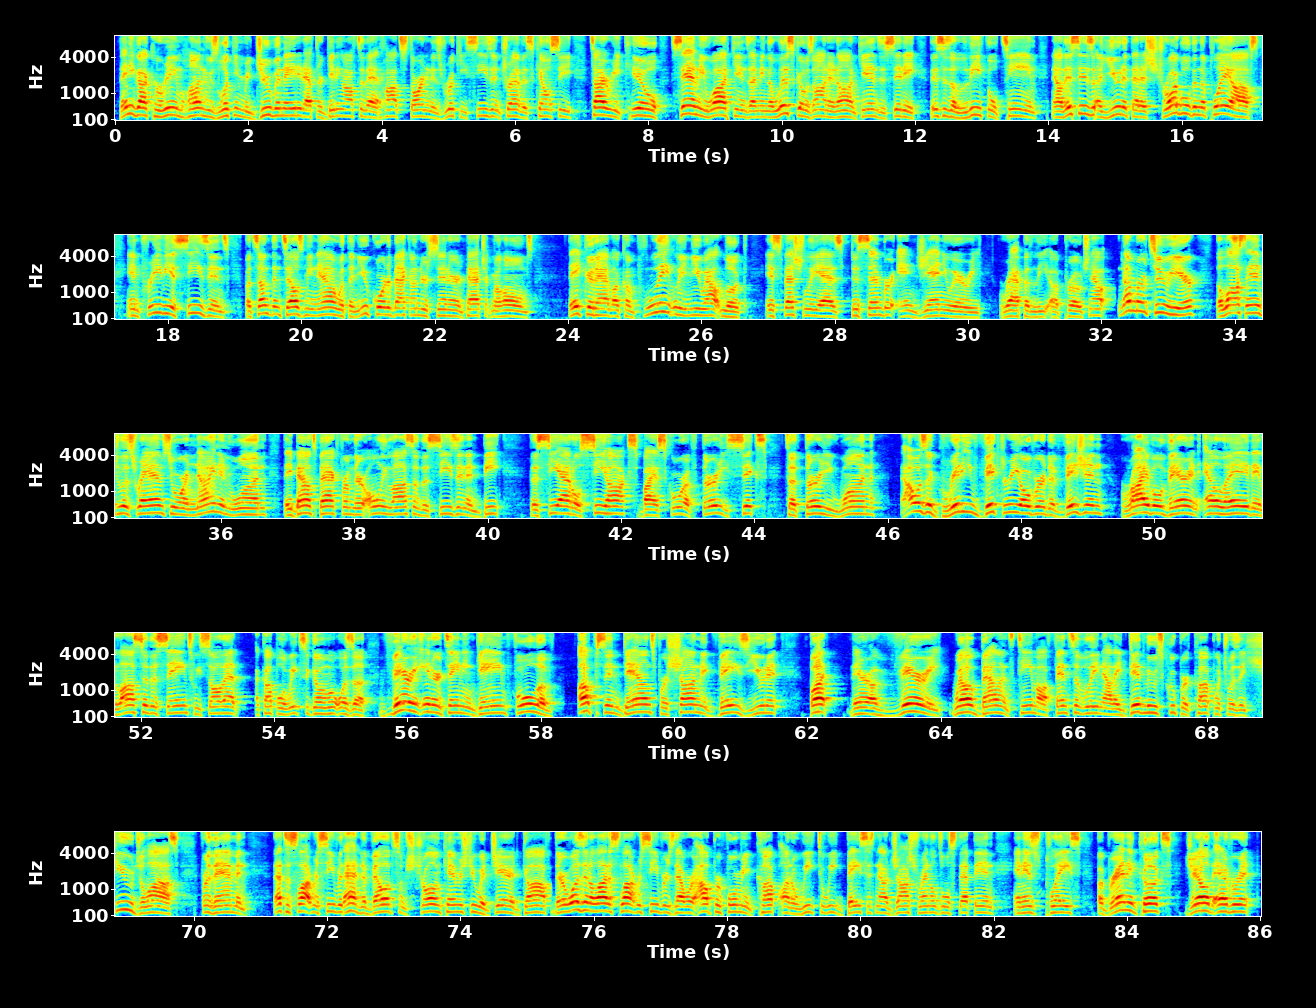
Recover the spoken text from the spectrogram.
Then you got Kareem Hunt, who's looking rejuvenated after getting off to that hot start in his rookie season. Travis Kelce, Tyreek Hill, Sammy Watkins. I mean, the list goes on and on. Kansas City, this is a lethal team. Now, this is a unit that has struggled in the playoffs in previous seasons, but something tells me now with the new quarterback under center and Patrick Mahomes, they could have a completely new outlook especially as December and January rapidly approach. Now, number two here, the Los Angeles Rams, who are 9 and 1, they bounce back from their only loss of the season and beat the Seattle Seahawks by a score of 36 to 31. That was a gritty victory over a division rival there in LA. They lost to the Saints. We saw that a couple of weeks ago in what was a very entertaining game full of ups and downs for Sean McVay's unit, but they're a very well balanced team offensively. Now, they did lose Cooper Kupp, which was a huge loss for them, and that's a slot receiver that had developed some strong chemistry with Jared Goff. There wasn't a lot of slot receivers that were outperforming Kupp on a week to week basis. Now, Josh Reynolds will step in in his place. But Brandin Cooks, Gerald Everett,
